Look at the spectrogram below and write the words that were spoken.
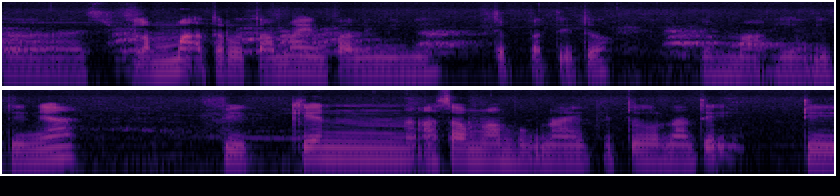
eh, lemak terutama yang paling ini cepat itu lemak. Yang intinya bikin asam lambung naik itu nanti di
